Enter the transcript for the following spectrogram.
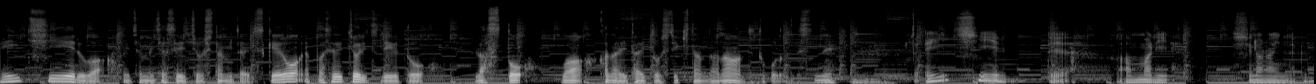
HCL がめちゃめちゃ成長したみたいですけど、やっぱ成長率で言うと、Rust はかなり台頭してきたんだなってところですね。うん HCL ってあんまり知らないんだけど、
